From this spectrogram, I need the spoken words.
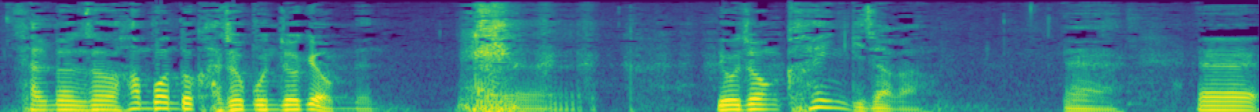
살면서 한 번도 가져본 적이 없는 에, 요정 카인 기자가 예. 에,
